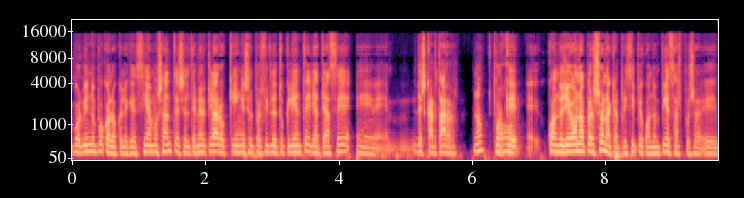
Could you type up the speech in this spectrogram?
volviendo un poco a lo que le decíamos antes, el tener claro quién es el perfil de tu cliente ya te hace eh, descartar, ¿no? Porque oh. eh, cuando llega una persona que al principio, cuando empiezas, pues eh,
